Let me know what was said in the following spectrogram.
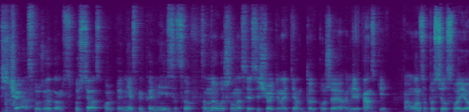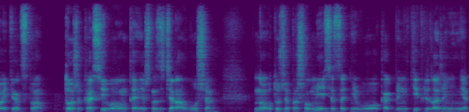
Сейчас уже там спустя сколько, несколько месяцев со мной вышел на связь еще один агент, только уже американский. Он запустил свое агентство, тоже красиво он, конечно, затирал в уши, но вот уже прошел месяц, от него как бы никаких предложений нет.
